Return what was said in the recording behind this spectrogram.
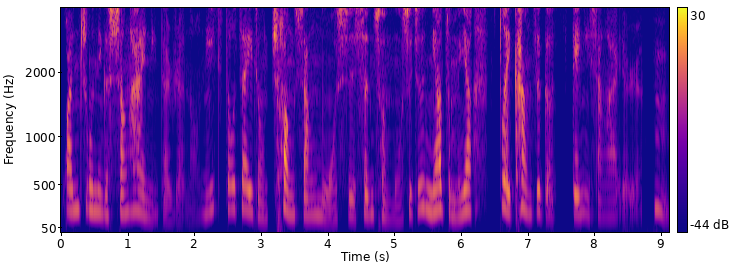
关注那个伤害你的人哦，你一直都在一种创伤模式、生存模式，就是你要怎么样对抗这个给你伤害的人。嗯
